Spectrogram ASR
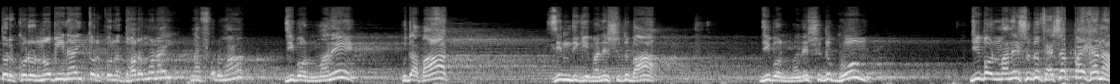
তোর কোনো নবী নাই, তোর কোনো ধর্ম নাই। না ফরমা জীবন মানে উদা বাত জিন্দিগি মানে শুধু বাত জীবন মানে শুধু ঘুম, জীবন মানে শুধু ফেসাব পায়খানা,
